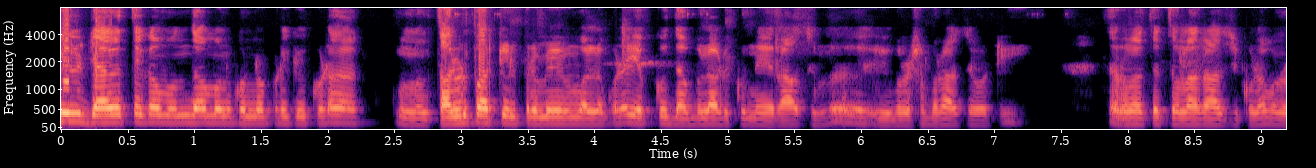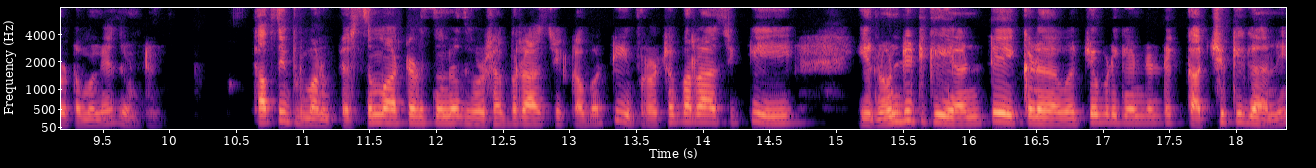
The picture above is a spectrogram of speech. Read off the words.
వీళ్ళు జాగ్రత్తగా ఉందాం అనుకున్నప్పటికీ కూడా థర్డ్ పార్టీల ప్రమేయం వల్ల కూడా ఎక్కువ దెబ్బలాడుకునే రాశుల్లో ఈ వృషభ రాశి ఒకటి తర్వాత తులారాశి కూడా ఉండటం అనేది ఉంటుంది. కాకపోతే ఇప్పుడు మనం ప్రస్తుతం మాట్లాడుతున్నది వృషభ రాశి కాబట్టి ఈ వృషభ రాశికి ఈ రెండిటికి అంటే ఇక్కడ వచ్చేప్పటికి ఏంటంటే ఖర్చుకి కానీ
